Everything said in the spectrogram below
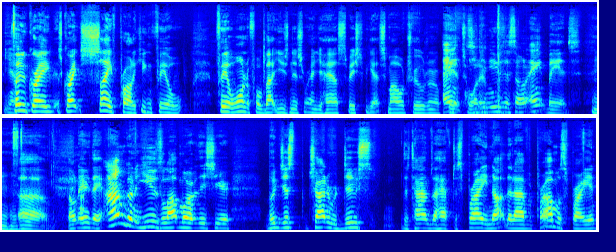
Yeah. Food grade, it's great, safe product. You can feel feel wonderful about using this around your house, especially if you got small children or pets ants. or whatever. You can use this on ant beds, um, on everything. I'm going to use a lot more of it this year, but just try to reduce the times I have to spray. Not that I have a problem with spraying,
